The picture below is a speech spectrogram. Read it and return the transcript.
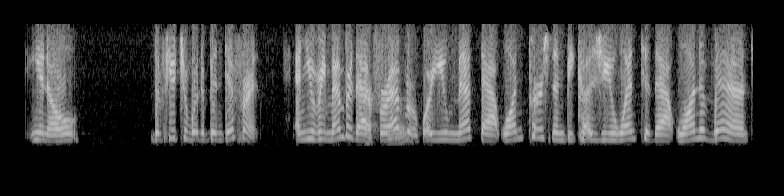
you know, the future would have been different. And you remember that Absolutely. forever, where you met that one person because you went to that one event,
